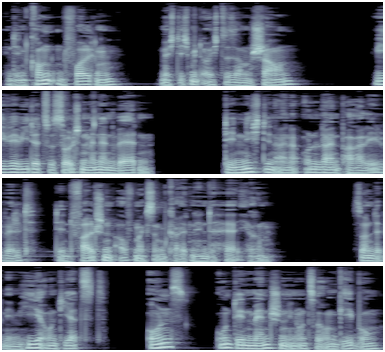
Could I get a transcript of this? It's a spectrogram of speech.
In den kommenden Folgen möchte ich mit euch zusammen schauen, wie wir wieder zu solchen Männern werden, die nicht in einer Online-Parallelwelt den falschen Aufmerksamkeiten hinterherirren, sondern im Hier und Jetzt uns und den Menschen in unserer Umgebung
